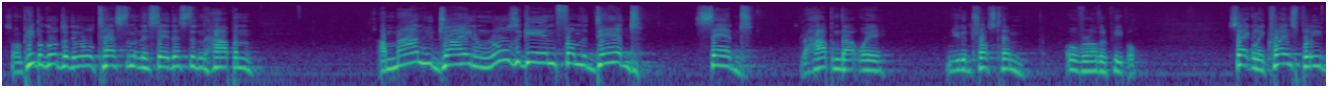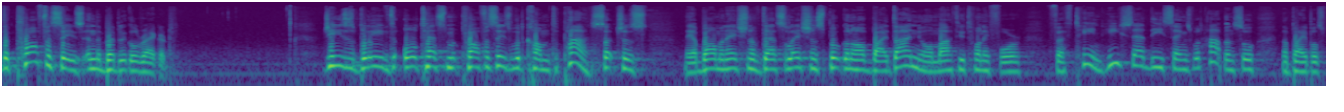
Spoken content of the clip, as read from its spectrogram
So when people go to the Old Testament and they say this didn't happen, a man who died and rose again from the dead said, it happened that way, and you can trust him over other people. Secondly, Christ believed the prophecies in the biblical record. Jesus believed Old Testament prophecies would come to pass, such as the abomination of desolation spoken of by Daniel in Matthew 24 15. He said these things would happen. So the Bible's,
